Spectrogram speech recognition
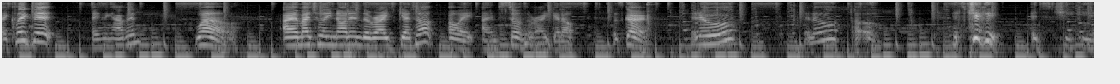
I clicked it. Anything happen? Well, I am actually not in the right get-up. Oh wait, I am still in the right get-up. Let's go. Hello? Hello? Uh-oh. It's Cheeky! It's Cheeky.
